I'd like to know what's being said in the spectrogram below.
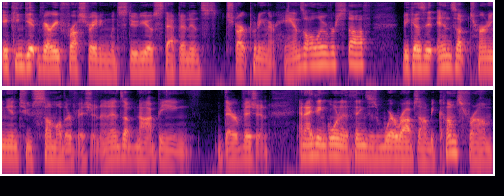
it can get very frustrating when studios step in and start putting their hands all over stuff because it ends up turning into some other vision and ends up not being their vision. And I think one of the things is where Rob Zombie comes from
